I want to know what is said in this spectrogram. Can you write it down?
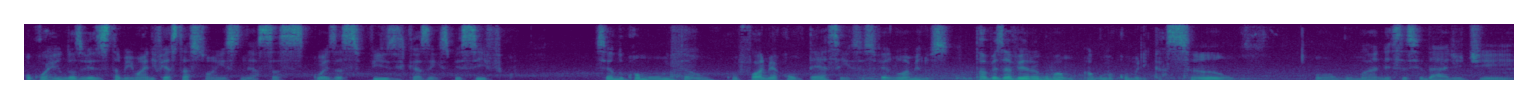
ocorrendo às vezes também manifestações nessas coisas físicas em específico. Sendo comum, então, conforme acontecem esses fenômenos, talvez haver alguma, alguma comunicação ou alguma necessidade de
